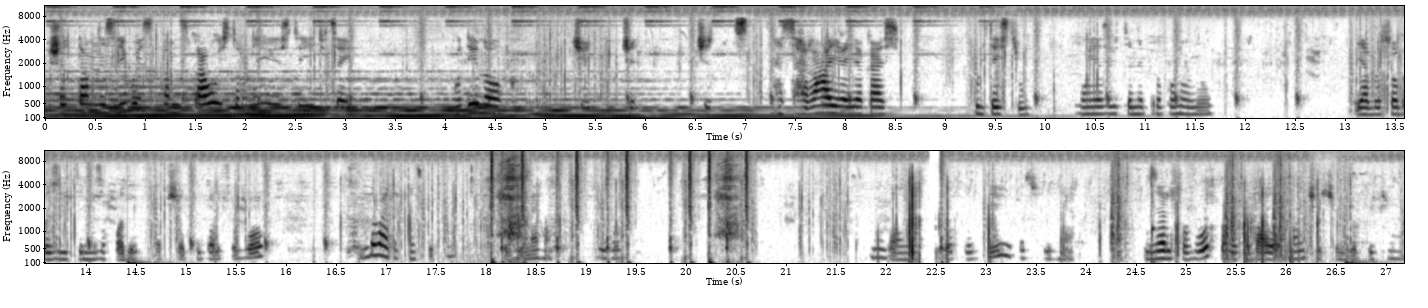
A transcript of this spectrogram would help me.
якщо там не з лівої, там з правої сторони стоїть цей будинок чи, чи, чи зграя якась культистів. Тому я звідти не пропоную. Я б особо звідти не заходив. Так що тут альфа-вов. Ну давайте, в принципі, його. Ну да, я збив, якась фігня. З альфа-вовка випадає менше, ніж з оптичного.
